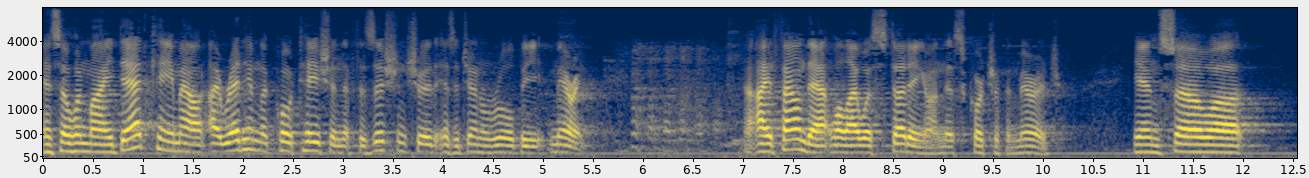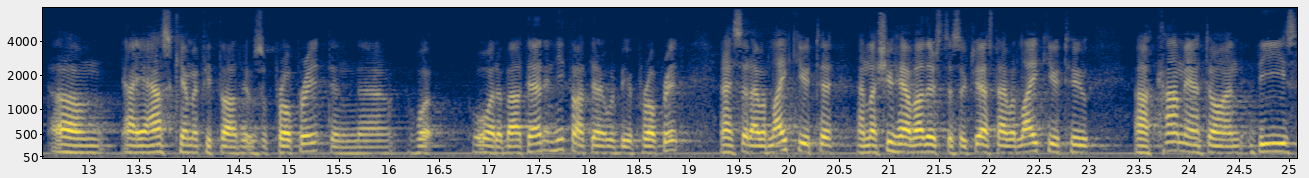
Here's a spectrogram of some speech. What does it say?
And so when my dad came out, I read him the quotation that physicians should, as a general rule, be married. I had found that while I was studying on this courtship and marriage. And so uh, um, I asked him if he thought it was appropriate and uh, what, what about that. And he thought that it would be appropriate. And I said, I would like you to, unless you have others to suggest, I would like you to uh, comment on these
